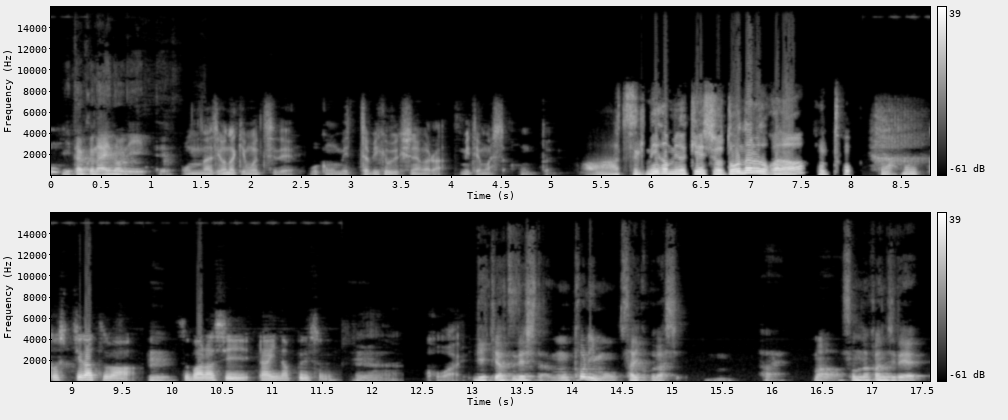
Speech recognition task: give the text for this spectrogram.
見たくないのにって。同じような気持ちで、僕もめっちゃビクビクしながら見てました。本当に。ああ、次、女神の継承どうなるのかな？本当いや、ほんと7月はうん。素晴らしいラインナップですね。うん怖い。激アツでした。もうトリも最高だし。はい。まあ、そんな感じで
